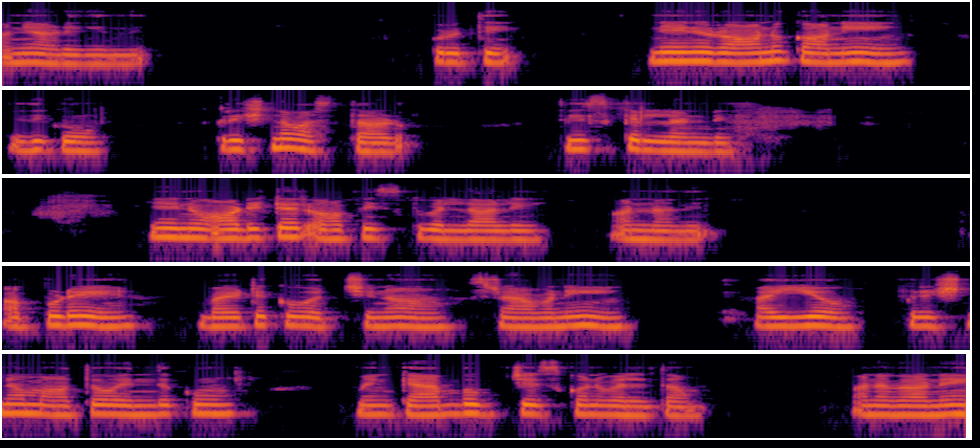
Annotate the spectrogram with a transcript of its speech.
అని అడిగింది. కృతి. నేను రాను కానీ ఇదిగో కృష్ణ వస్తాడు. తీసుకెళ్ళండి. నేను ఆడిటర్ ఆఫీస్కి వెళ్ళాలి అన్నది. అప్పుడే బయటకు వచ్చిన శ్రావణి అయ్యో కృష్ణ మాతో ఎందుకు మేము క్యాబ్ బుక్ చేసుకొని వెళ్తాం? అనగానే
